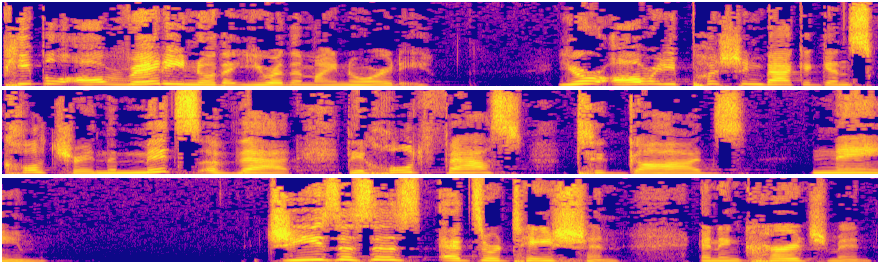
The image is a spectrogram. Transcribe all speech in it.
people already know that you're the minority. You're already pushing back against culture. In the midst of that, they hold fast to God's name. Jesus' exhortation and encouragement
